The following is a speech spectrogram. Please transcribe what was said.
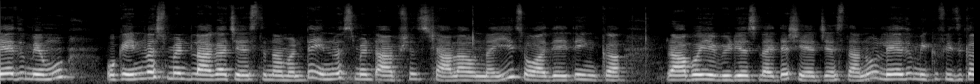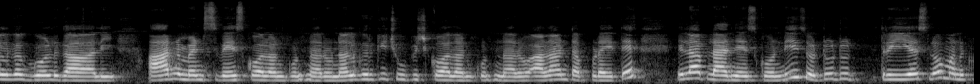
లేదు మేము ఒక ఇన్వెస్ట్మెంట్ లాగా చేస్తున్నామంటే ఇన్వెస్ట్మెంట్ ఆప్షన్స్ చాలా ఉన్నాయి. సో అదైతే ఇంకా రాబోయే వీడియోస్లో అయితే షేర్ చేస్తాను. లేదు మీకు ఫిజికల్గా గోల్డ్ కావాలి ఆర్నమెంట్స్ వేసుకోవాలనుకుంటున్నారు నలుగురికి చూపించుకోవాలనుకుంటున్నారు అలాంటప్పుడు అయితే ఇలా ప్లాన్ చేసుకోండి. సో టూ టు త్రీ ఇయర్స్లో మనకు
